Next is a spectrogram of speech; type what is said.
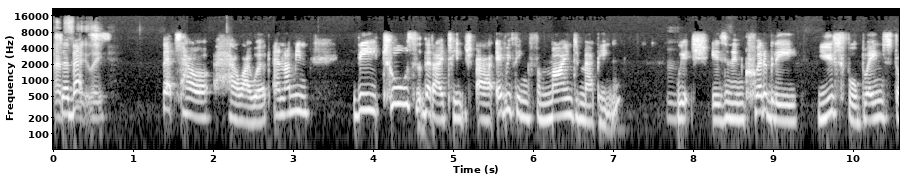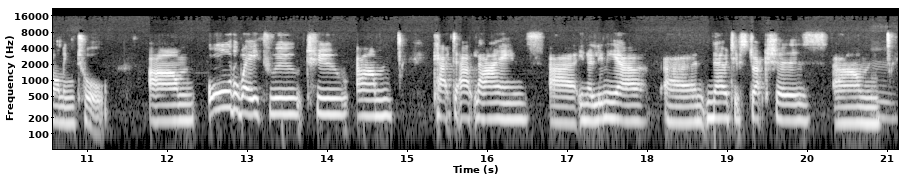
Absolutely. So that's, that's how, how I work. And I mean, the tools that I teach are everything from mind mapping, mm. which is an incredibly useful brainstorming tool, um, all the way through to um, character outlines, uh, you know, linear uh, narrative structures, um, mm.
